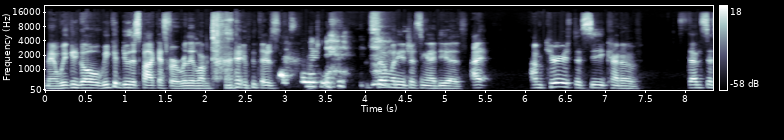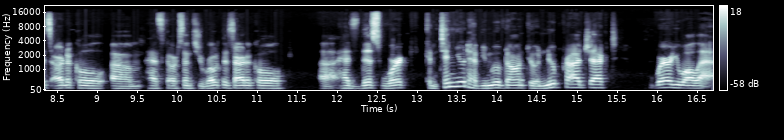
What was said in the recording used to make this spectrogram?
man, we could go, we could do this podcast for a really long time. There's so many interesting ideas. I, I'm curious to see kind of since this article um, has, or since you wrote this article, uh, has this work continued? Have you moved on to a new project? Where are you all at?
